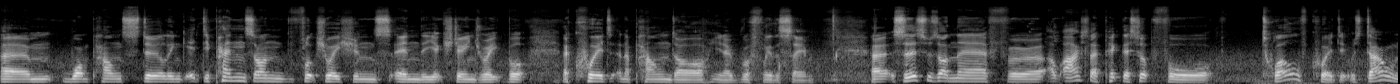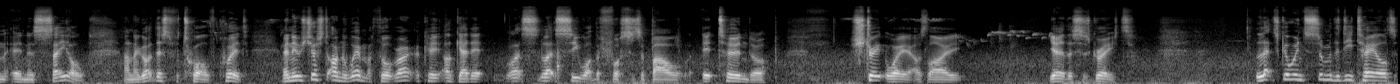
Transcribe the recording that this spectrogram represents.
um, one pound sterling. It depends on fluctuations in the exchange rate, but a quid and a pound are, you know, roughly the same. Uh, so this was on there for, actually I picked this up for 12 quid. It was down in a sale and I got this for 12 quid and it was just on a whim. I thought right okay I'll get it. Let's let's see what the fuss is about. It turned up. Straight away I was like yeah this is great. Let's go into some of the details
